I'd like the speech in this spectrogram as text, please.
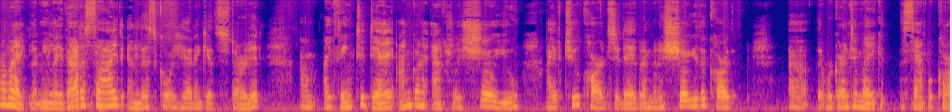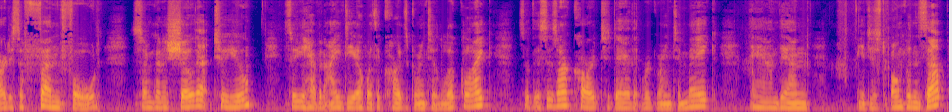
All right, let me lay that aside and let's go ahead and get started. Um, I think today I'm going to actually show you, I have two cards today, but I'm going to show you the card uh, that we're going to make. The sample card is a fun fold. So I'm going to show that to you so you have an idea what the card's going to look like. So this is our card today that we're going to make. And then it just opens up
